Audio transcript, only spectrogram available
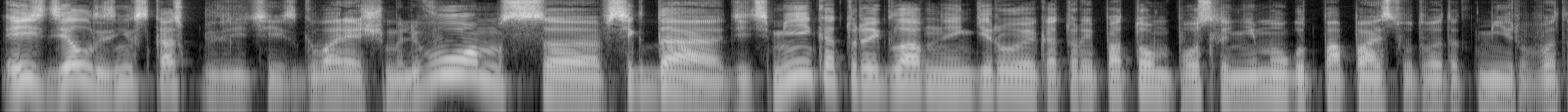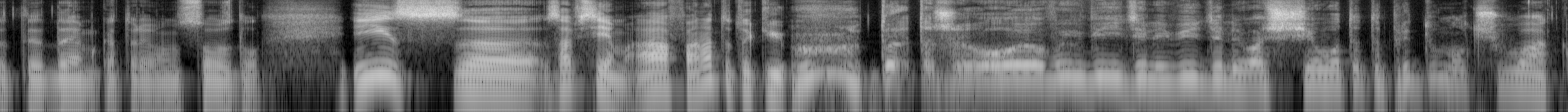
и сделал из них сказку для детей. С говорящим львом, с э, всегда детьми, которые главные герои, которые потом после не могут попасть вот в этот мир, в этот Эдем, который он создал. И с, э, со всем. А фанаты такие, «О, да это же, ой, вы видели, видели, вообще вот это придумал чувак.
